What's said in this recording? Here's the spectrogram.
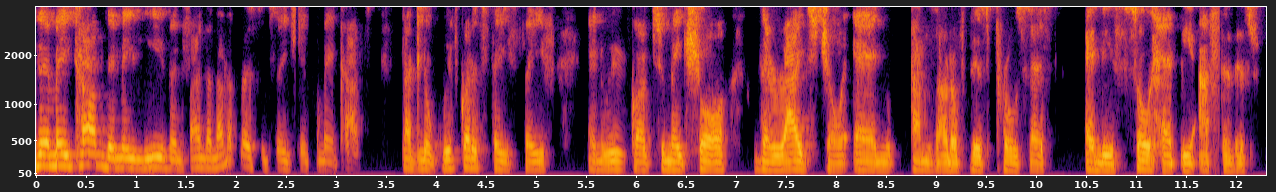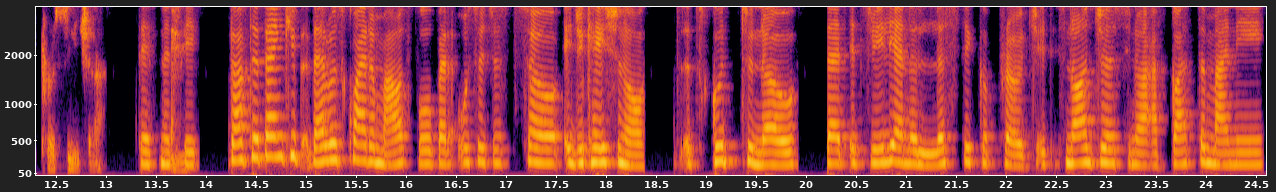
They may come, they may leave and find another plastic surgeon who may cut. But look, we've got to stay safe and we've got to make sure the right Joanne comes out of this process and is so happy after this procedure. Definitely. Doctor, thank you. That was quite a mouthful, but also just so educational. It's good to know that it's really an holistic approach. It's not just, you know, I've got the money,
